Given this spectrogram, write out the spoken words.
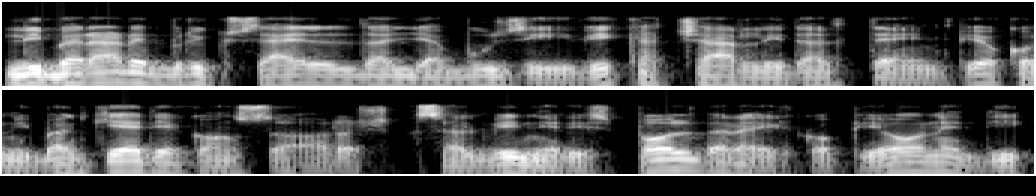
liberare Bruxelles dagli abusivi, cacciarli dal Tempio con i banchieri e con Soros. Salvini rispolvera il copione di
